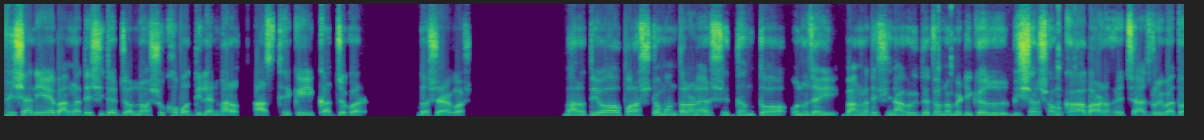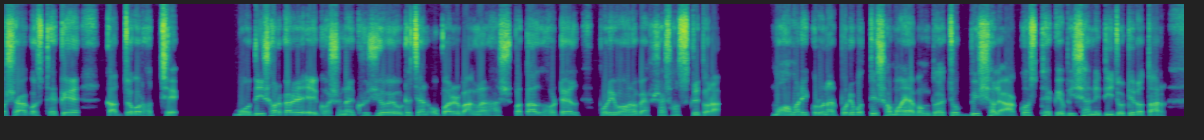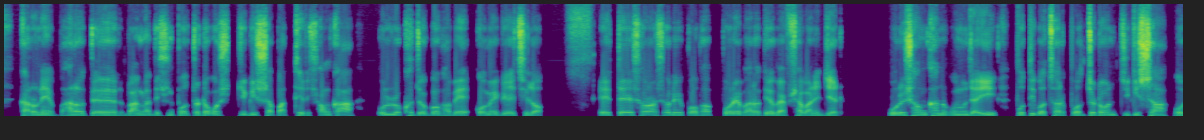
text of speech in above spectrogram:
Visa নিয়ে বাংলাদেশিদের জন্য সুখবর দিলেন ভারত। আজ থেকেই কার্যকর। দশই আগস্ট। ভারতীয় পররাষ্ট্র মন্ত্রণালয়ের সিদ্ধান্ত অনুযায়ী বাংলাদেশি নাগরিকদের জন্য মেডিকেল ভিসার সংখ্যা বাড়ানো হয়েছে। আজ রবিবার দশই আগস্ট থেকে কার্যকর হচ্ছে। মোদী সরকারের এই ঘোষণায় খুশি হয়ে উঠেছেন ওপারের বাংলার হাসপাতাল, হোটেল, পরিবহন ও ব্যবসা সংস্কৃতরা। মহামারী করোনার পরবর্তী সময় এবং দু হাজার চব্বিশ সালে আগস্ট থেকে ভিসা নীতি জটিলতার কারণে ভারতের বাংলাদেশি পর্যটক চিকিৎসা প্রার্থীর সংখ্যা উল্লেখযোগ্যভাবে কমে গিয়েছিল। এতে সরাসরি প্রভাব পড়ে ভারতীয় ব্যবসা বাণিজ্যের। পরিসংখ্যান অনুযায়ী, প্রতি বছর পর্যটন, চিকিৎসা ও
